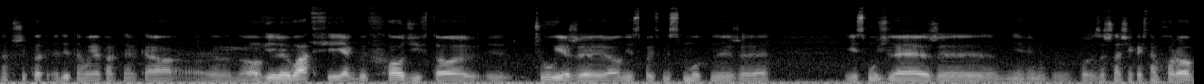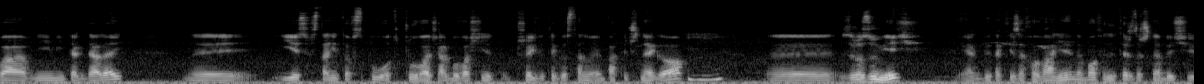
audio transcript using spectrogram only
na przykład Edyta, moja partnerka, e, no, o wiele łatwiej jakby wchodzi w to, y, czuje, że on jest powiedzmy smutny, że jest mu źle, że nie wiem, zaczyna się jakaś tam choroba w nim i tak dalej. Y, i Jest w stanie to współodczuwać albo właśnie przejść do tego stanu empatycznego, Mhm. e, zrozumieć jakby takie zachowanie, no bo wtedy też zaczyna być e,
